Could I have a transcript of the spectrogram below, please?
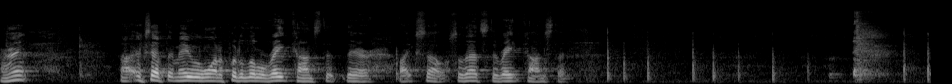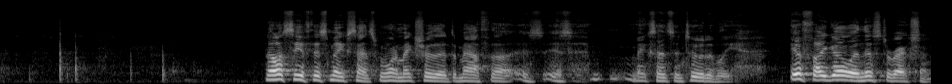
All right? Uh, except that maybe we want to put a little rate constant there, like so. So that's the rate constant. Now let's see if this makes sense. We want to make sure that the math uh, is, is, makes sense intuitively. If I go in this direction,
